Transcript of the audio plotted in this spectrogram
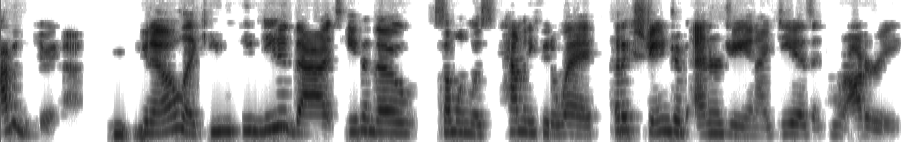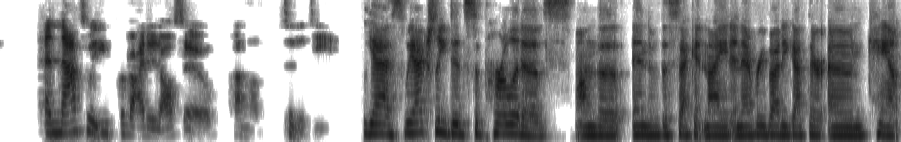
haven't been doing that. You know, like you, you needed that even though someone was how many feet away, that exchange of energy and ideas and camaraderie. And that's what you provided also um, to the team. Yes, we actually did superlatives on the end of the second night, and everybody got their own camp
